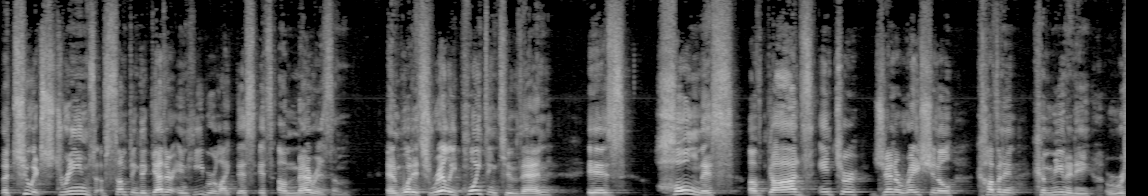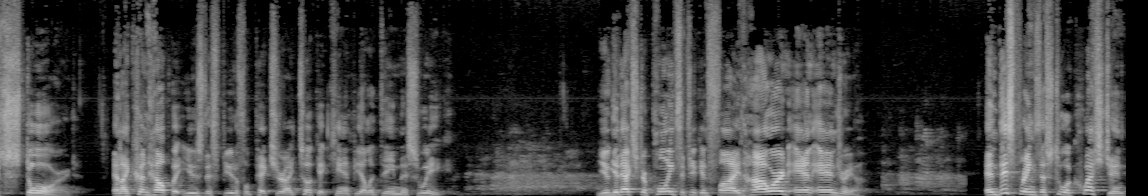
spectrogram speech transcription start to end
the two extremes of something together in Hebrew like this, it's a merism. And what it's really pointing to then is wholeness of God's intergenerational covenant community restored. And I couldn't help but use this beautiful picture I took at Camp Yeladim this week. You get extra points if you can find Howard and Andrea. And this brings us to a question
